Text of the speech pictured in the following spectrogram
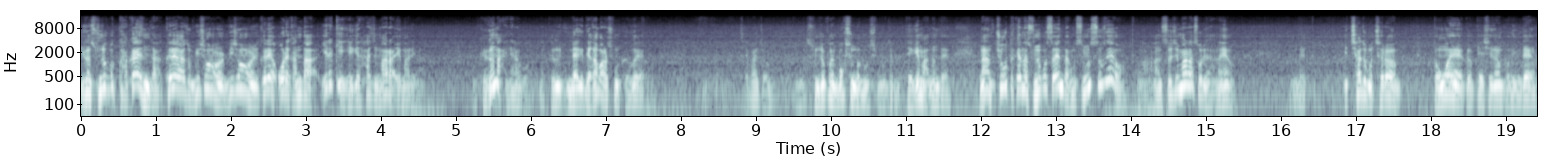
이건 순정품 가까이 된다. 그래가지고 미션을 미션을 그래 오래 간다. 이렇게 얘기하지 마라 이 말이야. 그건 아니라고. 그 내가, 내가 말할 수 있는 그거예요. 제발 좀 순정품에 목숨 걸으신 분들은 되게 많은데 난 죽어도 깨나 순정품 써야 된다. 그러면 쓰면 쓰세요. 어, 안 쓰지 마라 소리 안 해요. 근데 이 차주모처럼 동호회 그 계시는 분인데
